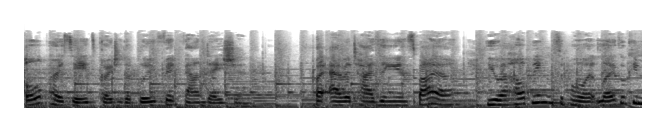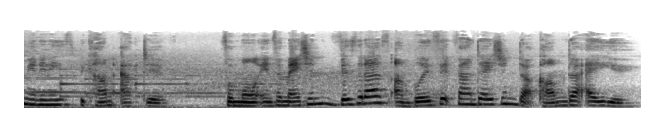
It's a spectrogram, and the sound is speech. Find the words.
All proceeds go to the Bluefit Foundation. By advertising Inspire, you are helping support local communities become active. For more information, visit us on bluefitfoundation.com.au.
